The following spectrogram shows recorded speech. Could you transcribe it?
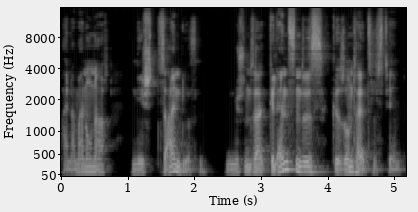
meiner Meinung nach nicht sein dürfen. Nämlich unser glänzendes Gesundheitssystem.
